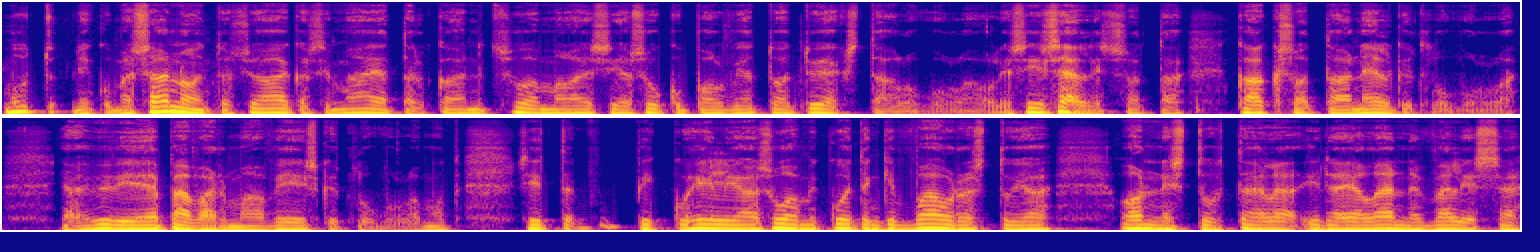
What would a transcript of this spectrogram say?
Mutta niin kuin mä sanoin tuossa jo aikaisemmin, ajatelkaa nyt suomalaisia sukupolvia 1900-luvulla. Oli sisällissota 240-luvulla ja hyvin epävarmaa 50-luvulla. Mutta sitten pikkuhiljaa Suomi kuitenkin vaurastui ja onnistui täällä idän ja lännen välissä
